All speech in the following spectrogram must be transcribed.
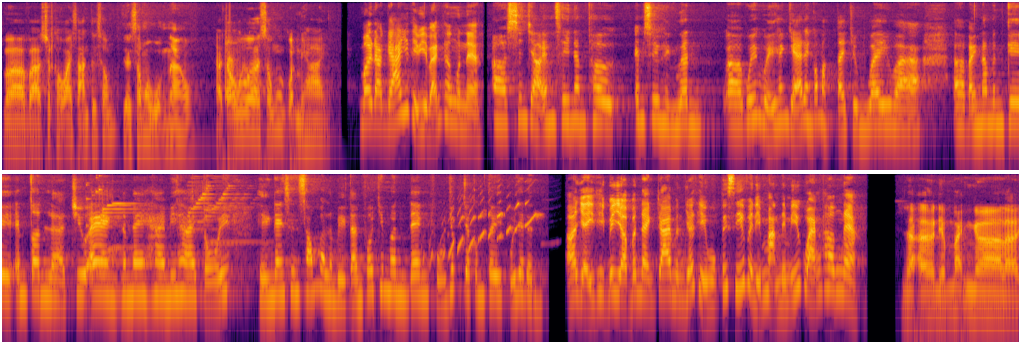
và, và xuất khẩu hải sản tươi sống. giờ sống ở quận nào Dạ cháu sống ở quận 12. Mời đàn gái giới thiệu về bản thân mình nè. À, xin chào MC Nam Thư, MC Huyền Linh, à, quý vị khán giả đang có mặt tại trường quay và à, bạn nam bên kia, em tên là Chiêu An, năm nay 22 tuổi, hiện đang sinh sống và làm việc tại thành phố Hồ Chí Minh, đang phụ giúp cho công ty của gia đình. À, vậy thì bây giờ bên đàn trai mình giới thiệu một tí xíu về điểm mạnh, điểm yếu của bản thân nè. Dạ điểm mạnh là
